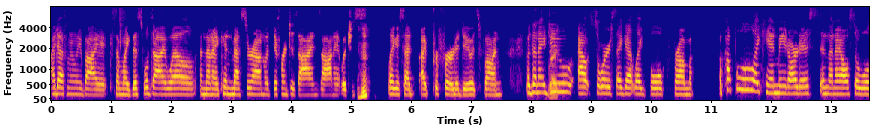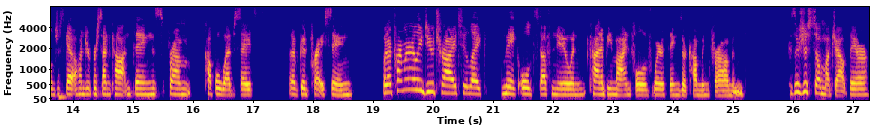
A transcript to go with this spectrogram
I definitely buy it because I'm like this will dye well, and then I can mess around with different designs on it, which is Mhm. like I said, I prefer to do. It's fun. But then I do outsource. I get like bulk from a couple like handmade artists, and then I also will just get 100% cotton things from a couple websites that have good pricing. But I primarily do try to like make old stuff new and kind of be mindful of where things are coming from and because there's just so much out there.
